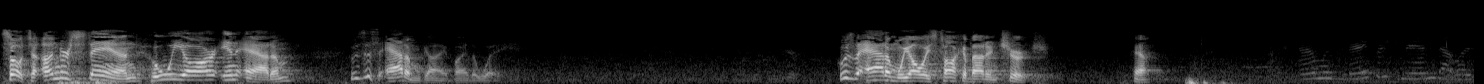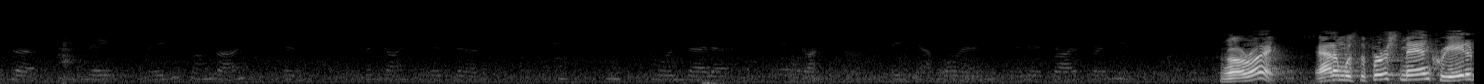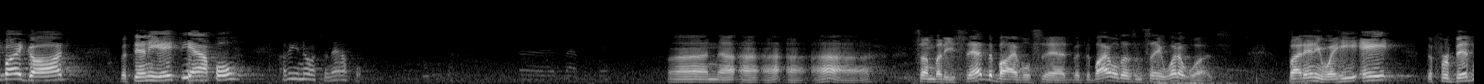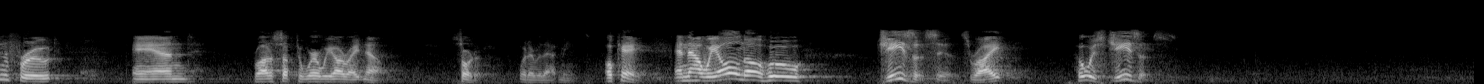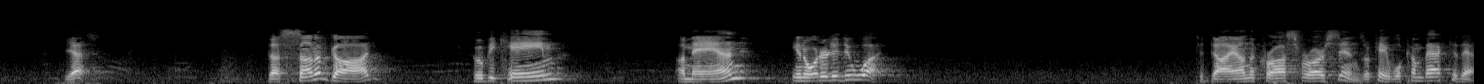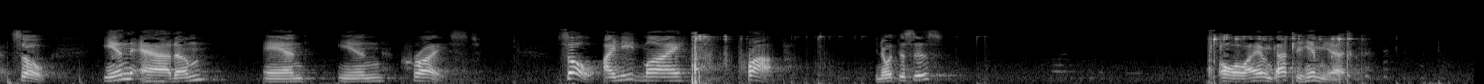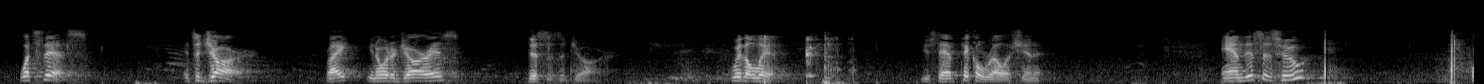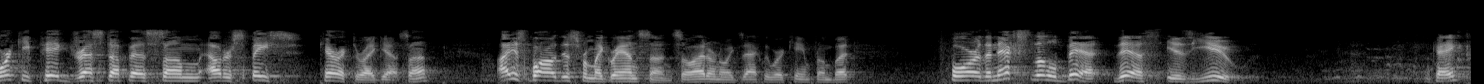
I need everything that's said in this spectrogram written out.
so to understand who we are in Adam, who's this Adam guy, by the way? Who's the Adam we always talk about in church? Yeah. Adam was the very first man that was uh, made, made from God and made by God, and uh, he's the one that uh, got uh, ate the apple and, and it brought us right here. All right. Adam was the first man created by God, but then he ate the apple. How do you know it's an apple? Uh, Uh, nah, uh, uh, uh, uh. Somebody said the Bible said, but the Bible doesn't say what it was. But anyway, he ate the forbidden fruit and brought us up to where we are right now. Sort of, whatever that means. Okay, and now we all know who Jesus is, right? Who is Jesus? Yes. The Son of God who became a man in order to do what? To die on the cross for our sins. Okay, we'll come back to that. So, in Adam and in Christ. So, I need my prop. You know what this is? Oh, I haven't got to him yet. What's this? It's a jar. Right? You know what a jar is? This is a jar. With a lid. Used to have pickle relish in it. And this is who? Porky Pig dressed up as some outer space character, I guess, huh? I just borrowed this from my grandson, so I don't know exactly where it came from, but for the next little bit, this is you. Okay?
